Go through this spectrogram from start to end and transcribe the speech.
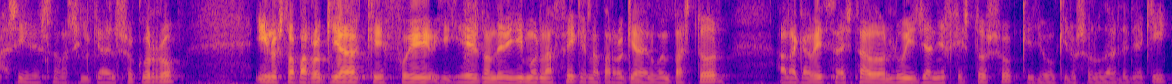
Así es, la Basílica del Socorro y nuestra parroquia que fue y es donde vivimos la fe, que es la parroquia del Buen Pastor. A la cabeza está don Luis Yáñez Gestoso, que yo quiero saludar desde aquí.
